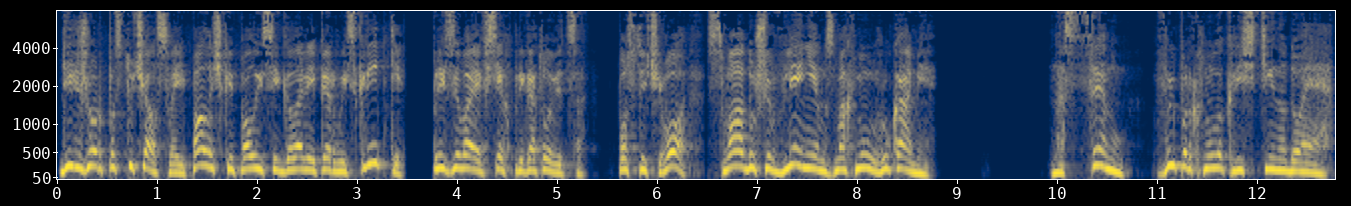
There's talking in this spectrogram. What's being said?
дирижер постучал своей палочкой по лысой голове первой скрипки, призывая всех приготовиться, после чего с воодушевлением взмахнул руками. На сцену выпорхнула Кристина Дуэ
